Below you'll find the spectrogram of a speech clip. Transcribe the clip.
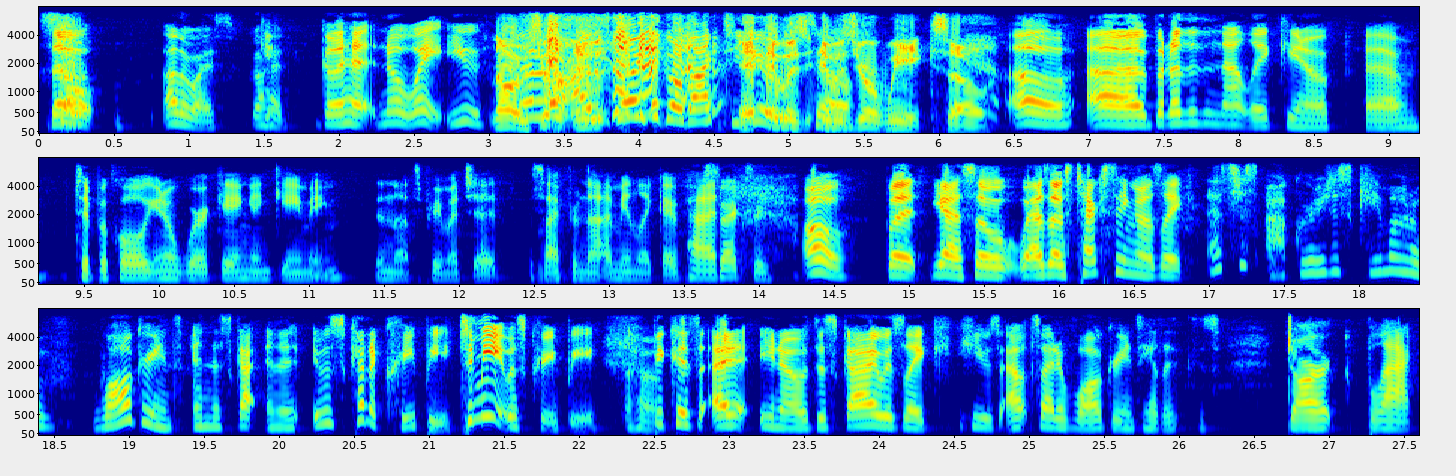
So, otherwise, go ahead. go ahead. No, wait, you. no, it No, was no, your, no, I was was, going to go back to you. it, it was it was your week. So Oh, uh, but other than that, like you know, um, typical, you know, working and gaming, and that's pretty much it. Aside from that, I mean, like I've had. sexy. Oh, but yeah. So as I was texting, I was like, "That's just awkward." I just came out of Walgreens, and this guy, and it, it was kind of creepy. To me, it was creepy Uh-huh. because I, you know, this guy was like, he was outside of Walgreens. He had like this dark black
